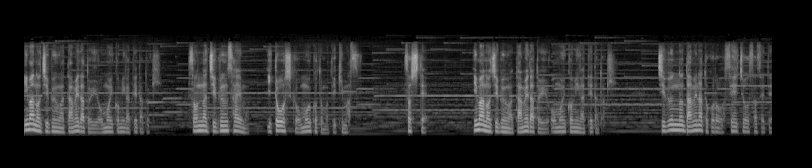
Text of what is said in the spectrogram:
今の自分はダメだという思い込みが出た時そんな自分さえも愛おしく思うこともできます。そして今の自分はダメだという思い込みが出た時自分のダメなところを成長させて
